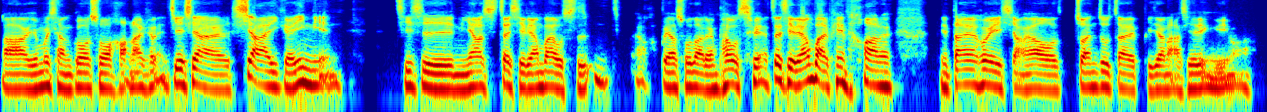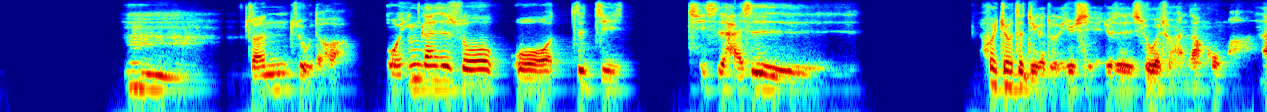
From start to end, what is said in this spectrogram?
啊？有没有想过说，好，那可能接下来下一个一年，其实你要再写两百五十啊，不要说到两百五十篇，再写两百篇的话呢，你大概会想要专注在比较哪些领域吗？嗯，专注的话。我应该是说，我自己其实还是会就这几个主题去写，就是数位存款账户嘛，那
